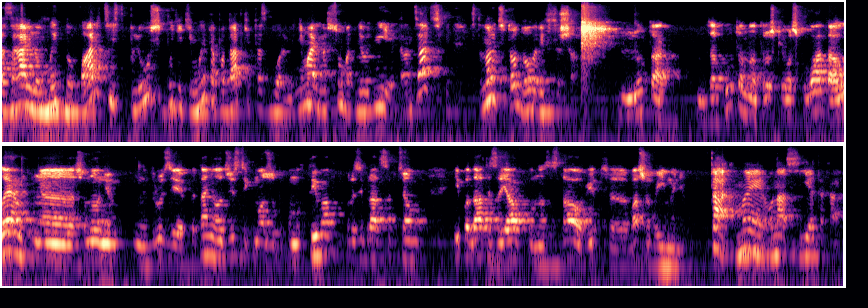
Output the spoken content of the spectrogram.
загальну митну вартість плюс будь-які мита, податки та збори. Мінімальна сума для однієї транзакції становить 100 доларів США. Ну так, запутано, трошки важкувато, але, е, шановні друзі, питання лоджистик може допомогти вам розібратися в цьому і подати заявку на заставу від е, вашого імені. Так, ми у нас є така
